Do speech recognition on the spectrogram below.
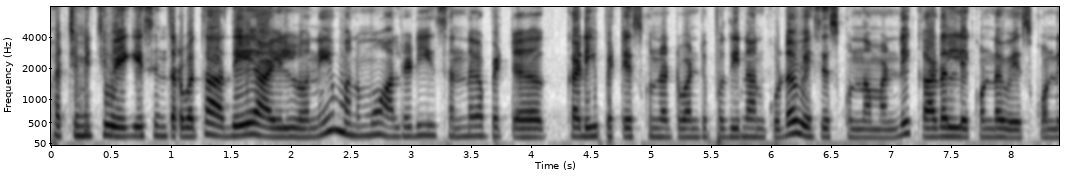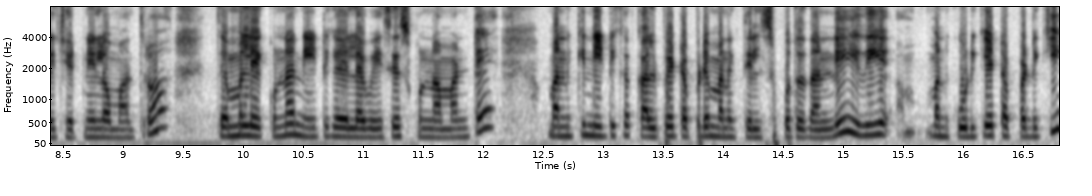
పచ్చిమిర్చి వేగేసిన తర్వాత అదే ఆయిల్లోనే మనము ఆల్రెడీ సన్నగా పెట్ట కడిగి పెట్టేసుకున్నటువంటి పుదీనాను కూడా వేసేసుకుందామండి. కాడలు లేకుండా వేసుకోండి చట్నీలో మాత్రం. తెమ్మ లేకుండా నీట్గా ఇలా వేసేసుకున్నామంటే మనకి నీట్గా కలిపేటప్పుడే మనకు తెలిసిపోతుందండి. ఇది మనకు ఉడికేటప్పటికి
